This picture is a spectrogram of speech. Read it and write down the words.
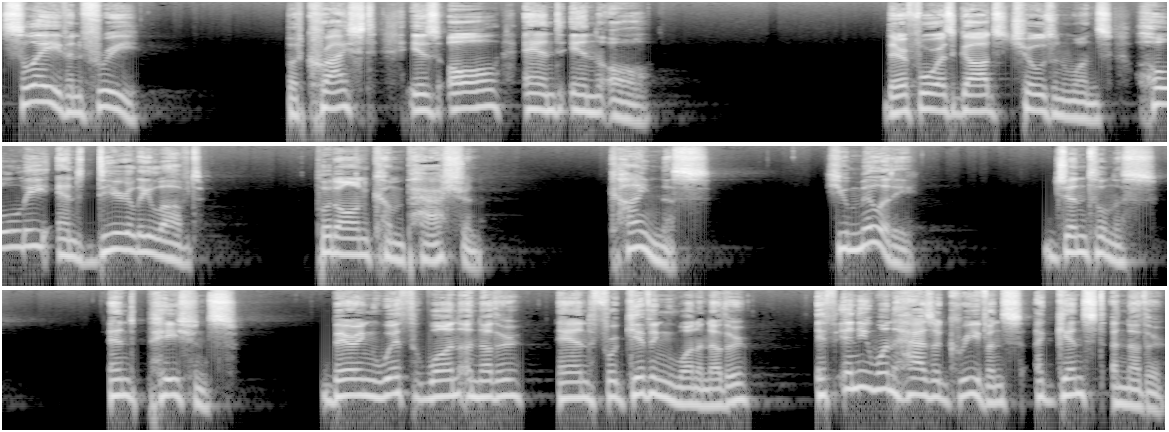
slave and free but Christ is all and in all. Therefore, as God's chosen ones, holy and dearly loved, put on compassion, kindness, humility, gentleness, and patience, bearing with one another and forgiving one another if anyone has a grievance against another.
